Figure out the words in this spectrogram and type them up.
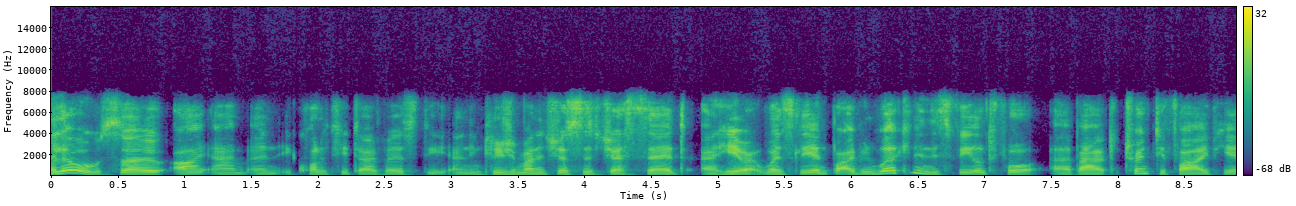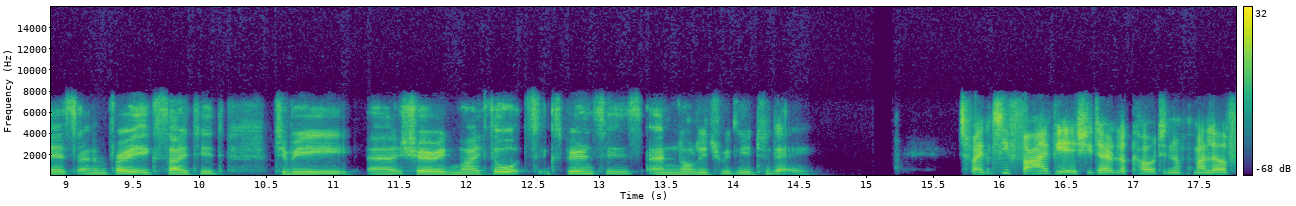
Hello, so I am an Equality, Diversity and Inclusion Manager, as Jess said, uh, here at Wesleyan, but I've been working in this field for about 25 years and I'm very excited to be uh, sharing my thoughts, experiences and knowledge with you today. 25 years, you don't look old enough, my love.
